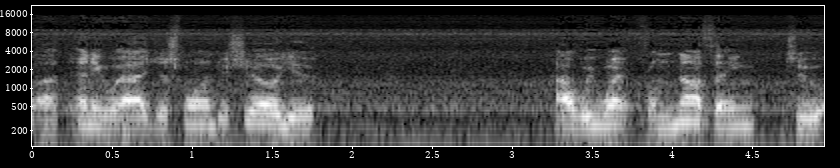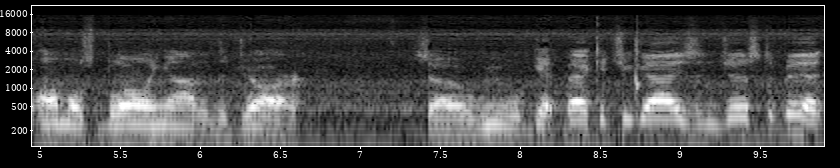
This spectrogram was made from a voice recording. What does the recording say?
But anyway, I just wanted to show you how we went from nothing to almost blowing out of the jar. So we will get back at you guys in just a bit.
